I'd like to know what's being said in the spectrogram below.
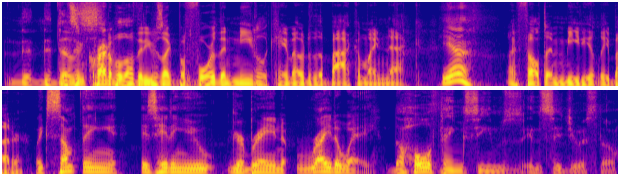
That, that It's incredible though that he was like before the needle came out of the back of my neck. Yeah. I felt immediately better. Like something is hitting you, your brain right away. The whole thing seems insidious, though.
